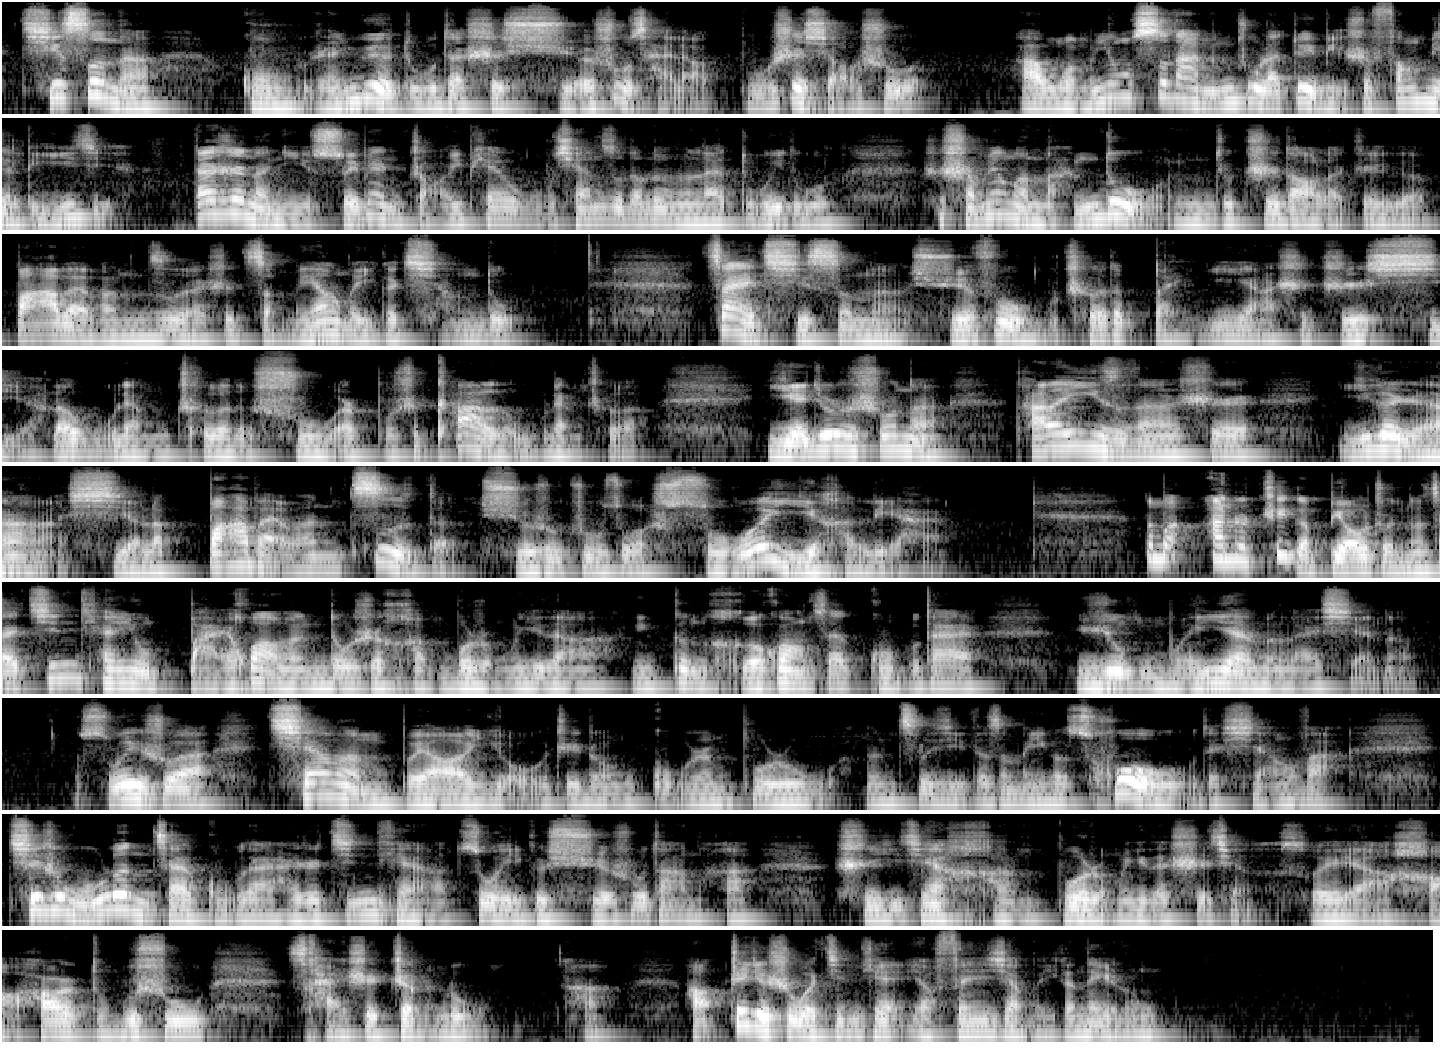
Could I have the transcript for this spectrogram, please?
其次呢。古人阅读的是学术材料，不是小说啊。我们用四大名著来对比是方便理解，但是呢，你随便找一篇五千字的论文来读一读，是什么样的难度，你就知道了。这个八百万字是怎么样的一个强度。再其次呢，学富五车的本意啊，是指写了五辆车的书，而不是看了五辆车。也就是说呢，他的意思呢是。一个人啊，写了八百万字的学术著作，所以很厉害。那么按照这个标准呢，在今天用白话文都是很不容易的啊，你更何况在古代用文言文来写呢？所以说啊，千万不要有这种古人不如我们自己的这么一个错误的想法。其实无论在古代还是今天啊，做一个学术大拿。是一件很不容易的事情，所以啊，好好读书才是正路啊。好，这就是我今天要分享的一个内容。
